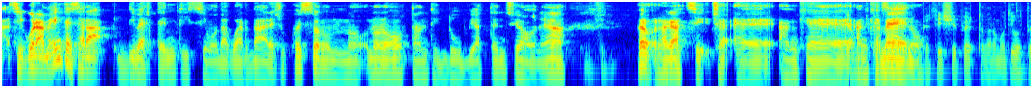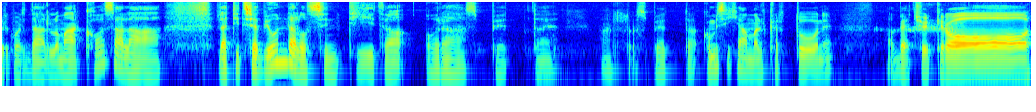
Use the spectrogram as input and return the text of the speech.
Ma sicuramente sarà divertentissimo da guardare, su questo non, no- non ho tanti dubbi, attenzione, eh. Però ragazzi, cioè, eh, anche, anche meno. Ripetisci per trovare motivo per guardarlo. Ma cosa la... La tizia bionda l'ho sentita. Ora aspetta, eh. Allora, aspetta. Come si chiama il cartone? Vabbè, cercherò...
